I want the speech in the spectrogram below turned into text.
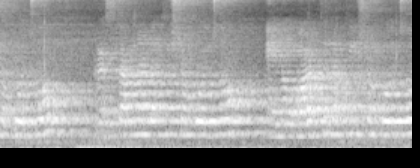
શકો છો, પ્રસ્તાવના લખી શકો છો, એનો અર્થ લખી શકો છો.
